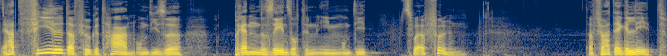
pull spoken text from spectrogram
Er hat viel dafür getan, um diese brennende Sehnsucht in ihm, um die zu erfüllen. Dafür hat er gelebt.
